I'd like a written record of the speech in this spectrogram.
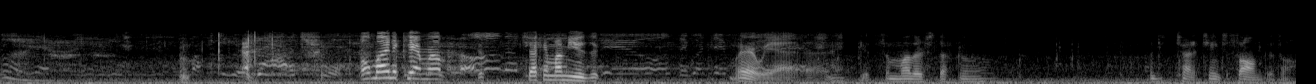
Don't mind the camera. Just checking my music. Where are we at? Get some other stuff going on. I'm just trying to change the song, that's all.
